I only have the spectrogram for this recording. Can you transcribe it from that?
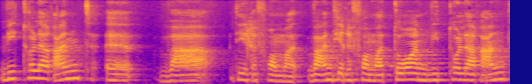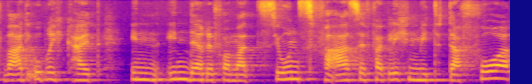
Wie tolerant äh, war die waren die Reformatoren, wie tolerant war die Obrigkeit in, in der Reformationsphase verglichen mit davor,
